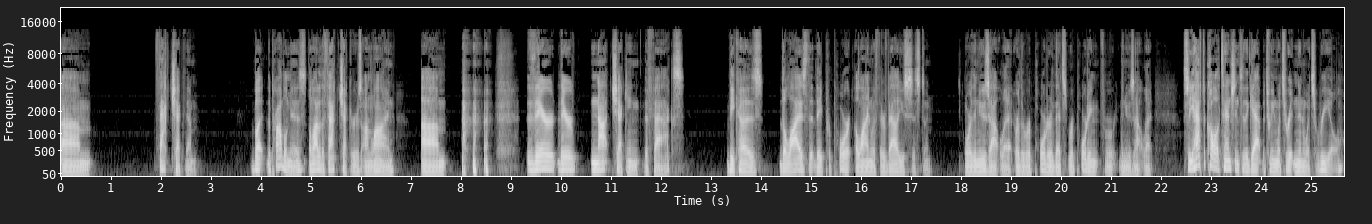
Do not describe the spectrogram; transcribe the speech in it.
um, fact check them. But the problem is, a lot of the fact checkers online, um, they're they're not checking the facts because the lies that they purport align with their value system or the news outlet or the reporter that's reporting for the news outlet. So you have to call attention to the gap between what's written and what's real.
